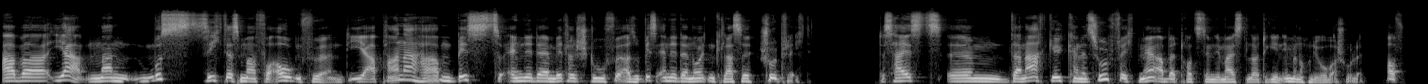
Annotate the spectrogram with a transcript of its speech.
Aber ja, man muss sich das mal vor Augen führen. Die Japaner haben bis zu Ende der Mittelstufe, also bis Ende der neunten Klasse, Schulpflicht. Das heißt, ähm, danach gilt keine Schulpflicht mehr, aber trotzdem, die meisten Leute gehen immer noch in die Oberschule. Auf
